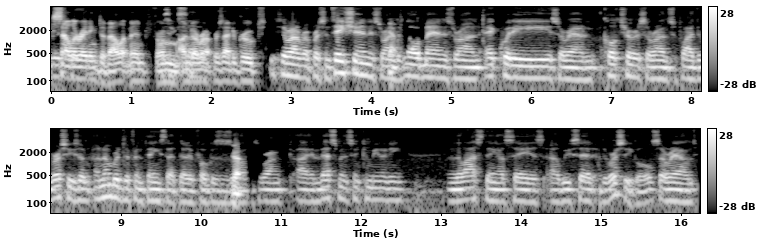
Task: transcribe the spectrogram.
Accelerating development from underrepresented groups. It's around representation, it's around development, it's around equity, it's around culture, it's around supply diversity, it's a, a number of different things that, that it focuses on. It's around uh, investments in community And the last thing I'll say is uh, we've set diversity goals around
